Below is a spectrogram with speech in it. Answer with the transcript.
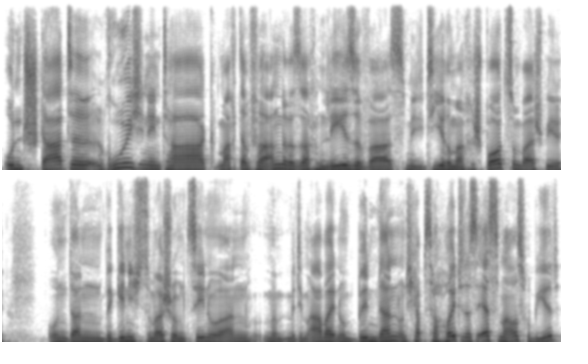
und starte ruhig in den Tag, mache dann für andere Sachen, lese was, meditiere, mache Sport zum Beispiel. Und dann beginne ich zum Beispiel um 10 Uhr an mit dem Arbeiten und bin dann, und ich habe es ja heute das erste Mal ausprobiert,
